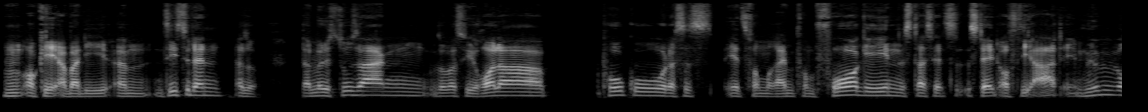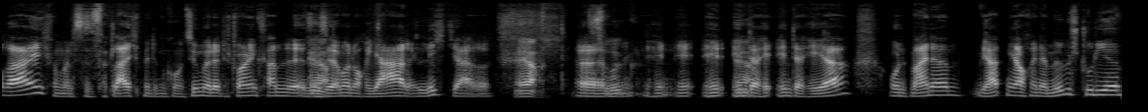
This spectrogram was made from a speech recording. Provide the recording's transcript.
hm. Okay, aber die, ähm, siehst du denn, also dann würdest du sagen, sowas wie Roller, Poco, das ist jetzt vom rein vom Vorgehen, ist das jetzt State of the Art im Möbelbereich? Wenn man das jetzt vergleicht mit dem Consumer Electronics Handel, ist es ja. ja immer noch Jahre, Lichtjahre ja, ähm, hin, hin, hinter, ja. hinterher. Und meine, wir hatten ja auch in der Möbelstudie,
